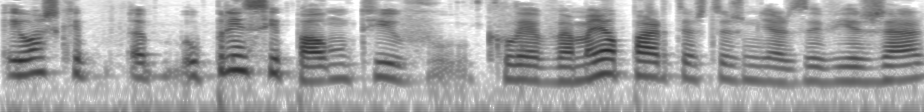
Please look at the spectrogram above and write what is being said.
eu acho que a, o principal motivo que leva a maior parte destas mulheres a viajar,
